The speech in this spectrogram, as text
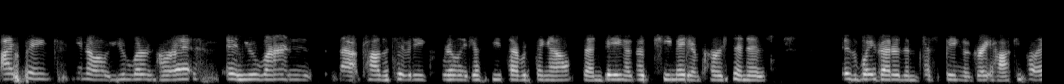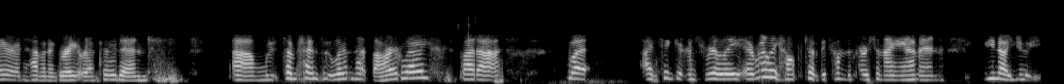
I think you know you learn grit and you learn that positivity really just beats everything else. And being a good teammate in person is is way better than just being a great hockey player and having a great record. And um, we sometimes we learn that the hard way, but uh, but I think it was really it really helped to become the person I am and you know you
